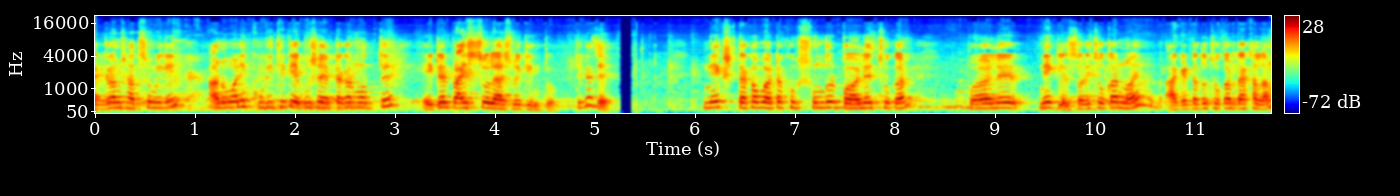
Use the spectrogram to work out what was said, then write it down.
এক গ্রাম সাতশো মিলি, আনুমানিক কুড়ি থেকে একুশ হাজার টাকার মধ্যে এইটার প্রাইস চলে আসবে কিন্তু, ঠিক আছে? নেক্সট দেখাবো একটা খুব সুন্দর পয়েলের চোকার পয়েলের নেকলেস সরি চোকার নয়, আগেরটা তো চোকার দেখালাম,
